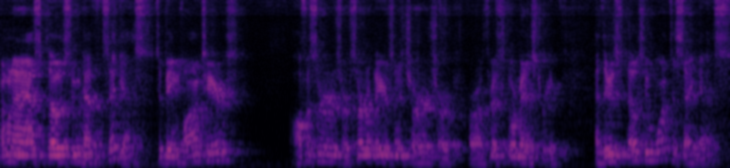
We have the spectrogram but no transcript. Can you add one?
I'm going to ask those who have said yes to being volunteers, officers, or servant leaders in the church or, or our thrift store ministry, and those, those who want to say yes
